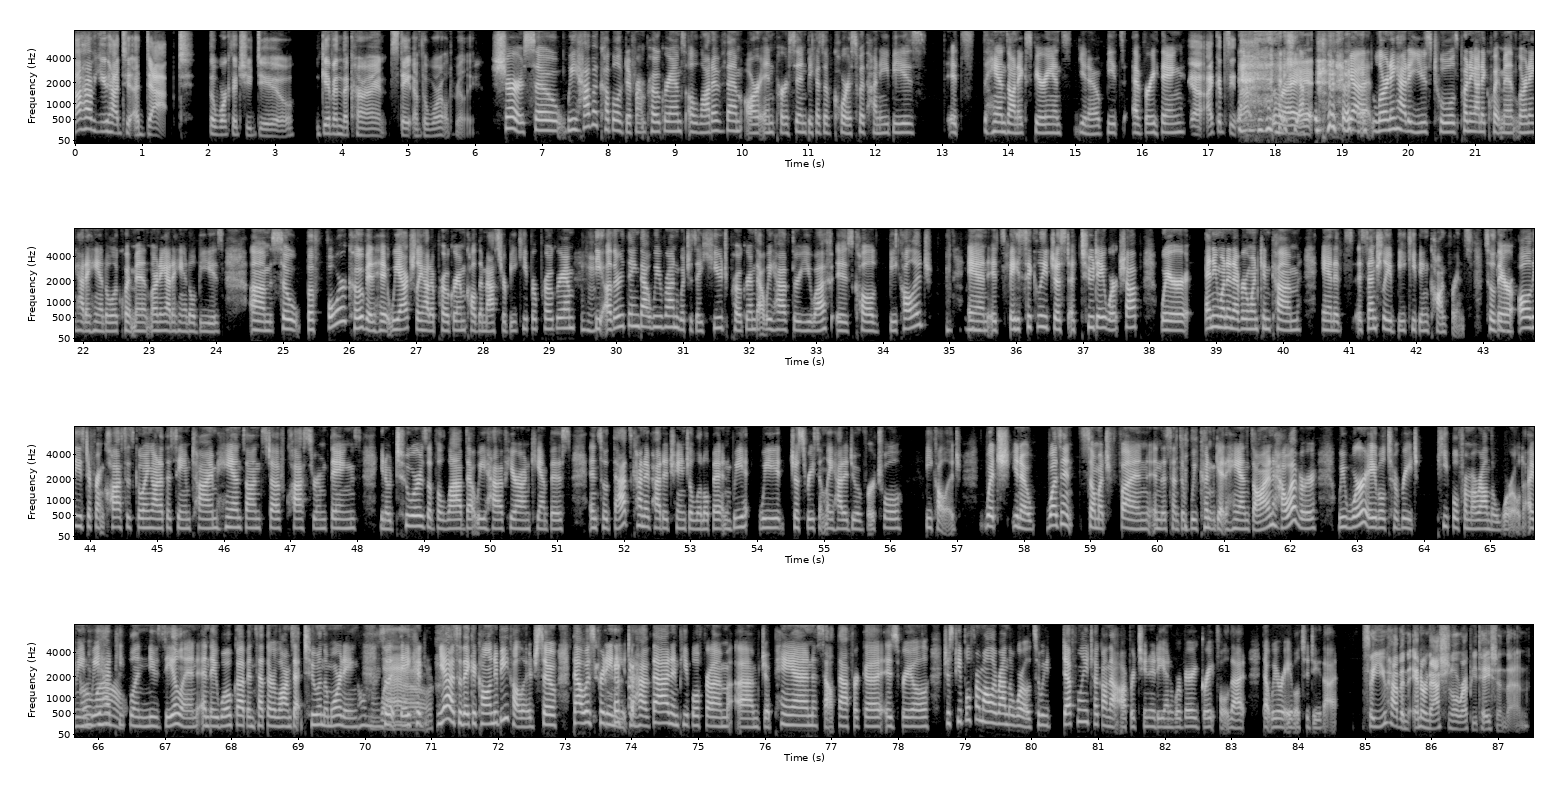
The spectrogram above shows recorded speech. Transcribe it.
how have you had to adapt the work that you do given the current state of the world really? Sure. So we have a couple of different programs. A lot of them are in person because, of course, with honeybees, it's hands-on experience, you know, beats everything. Yeah, I could see that. yeah. right. yeah, learning how to use tools, putting on equipment, learning how to handle equipment, learning how to handle bees. Um, so before COVID hit, we actually had a program called the Master Beekeeper Program. Mhm. The other thing that we run, which is a huge program that we have through UF, is called Bee College. Mhm. And it's basically just a two day workshop where anyone and everyone can come and it's essentially a beekeeping conference. So there mm. are all these different classes going on at the same time hands-on stuff classroom things you know tours of the lab that we have here on campus. And so that's kind of had to change a little bit and we we just recently had to do a virtual bee college which you know wasn't so much fun in the sense of we couldn't get hands on however we were able to reach people from around the world. I mean, Oh, we had people in New Zealand and they woke up and set their alarms at two in the morning Oh so that they could, yeah, so they could call into bee college. So that was pretty neat to have that and people from um, Japan, South Africa, Israel, just people from all around the world. So we definitely took on that opportunity and we're very grateful that that we were able to do that. So you have an international reputation then.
